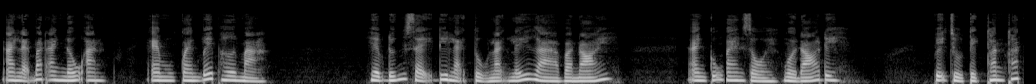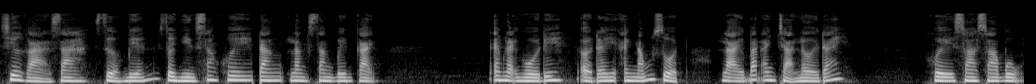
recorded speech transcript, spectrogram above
Ai lại bắt anh nấu ăn Em quen bếp hơn mà Hiệp đứng dậy đi lại tủ lạnh lấy gà và nói anh cũng quen rồi, ngồi đó đi. Vị chủ tịch thoăn thoát chia gà ra, rửa miến rồi nhìn sang Khuê đang lăng xăng bên cạnh. Em lại ngồi đi, ở đây anh nóng ruột, lại bắt anh trả lời đấy. Khuê xoa xoa bụng.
